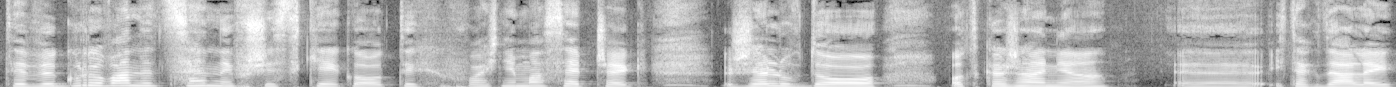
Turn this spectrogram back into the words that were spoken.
te wygórowane ceny wszystkiego, tych właśnie maseczek, żelów do odkażania yy, i tak dalej.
